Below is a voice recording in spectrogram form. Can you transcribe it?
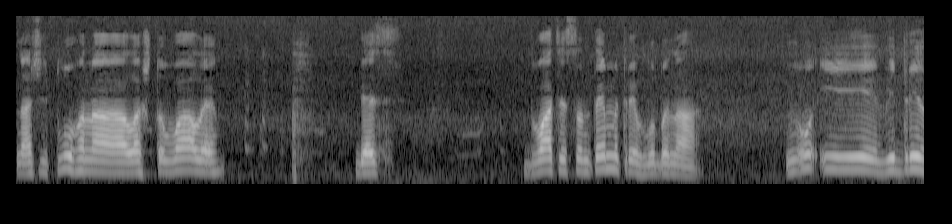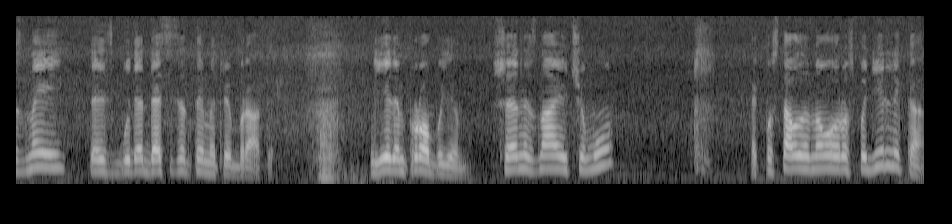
Значить, плуга налаштували десь 20 см глибина. Ну і відрізний десь буде 10 см брати. Їдемо, пробуємо. Ще не знаю чому. Як поставили нового розподільника,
